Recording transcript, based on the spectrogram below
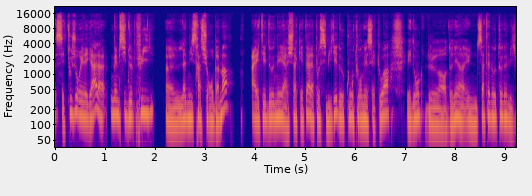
C'est toujours illégal, même si depuis l'administration Obama, a été donné à chaque État la possibilité de contourner cette loi et donc de leur donner une certaine autonomie.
